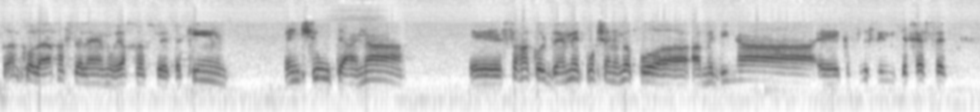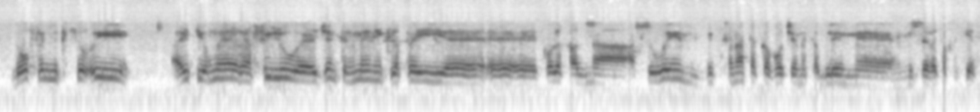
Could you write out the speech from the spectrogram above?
קודם כל היחס אליהם הוא יחס אה, תקין, אין שום טענה. אה, סך הכל באמת, כמו שאני אומר פה, המדינה, אה, קפריסין מתייחסת באופן מקצועי, הייתי אומר אפילו ג'נטלמני כלפי כל אחד מהאסורים מבחינת הכבוד שהם מקבלים מסרט החקירה.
